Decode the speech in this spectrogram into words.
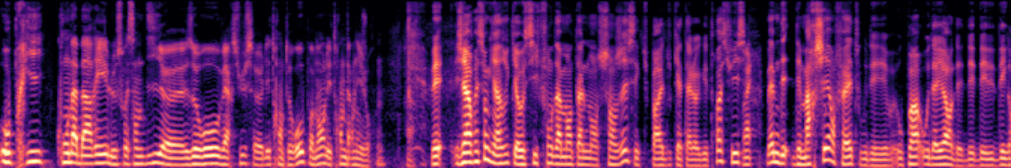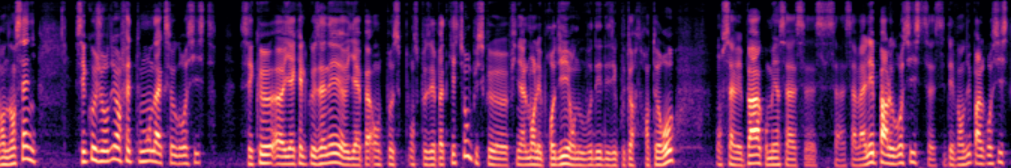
au prix qu'on a barré, le 70 euros versus les 30 euros pendant les 30 derniers jours. Mmh. Mais j'ai l'impression qu'il y a un truc qui a aussi fondamentalement changé, c'est que tu parlais du catalogue des trois Suisses, même des, marchés en fait, ou, des, ou, ou d'ailleurs des, des, grandes enseignes. C'est qu'aujourd'hui, en fait, tout le monde a accès aux grossistes. C'est qu'il euh, il y a quelques années, euh, il y avait pas, on ne se posait pas de questions, puisque finalement, les produits, on nous vendait des écouteurs 30 euros on ne savait pas combien ça, ça, ça, valait par le grossiste. C'était vendu par le grossiste.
